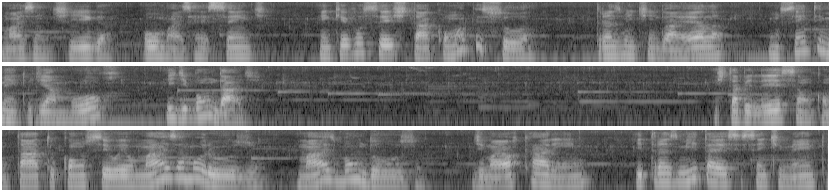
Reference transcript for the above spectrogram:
mais antiga ou mais recente em que você está com uma pessoa, transmitindo a ela um sentimento de amor e de bondade. Estabeleça um contato com o seu eu mais amoroso, mais bondoso, de maior carinho e transmita esse sentimento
